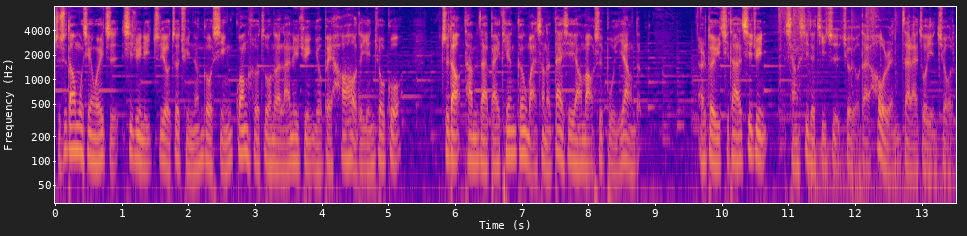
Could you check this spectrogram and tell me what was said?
只是到目前为止，细菌里只有这群能够行光合作用的蓝绿菌有被好好的研究过，知道它们在白天跟晚上的代谢样貌是不一样的。而对于其他的细菌，详细的机制就有待后人再来做研究了。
